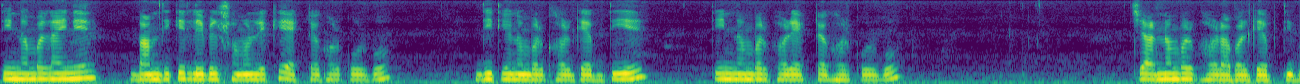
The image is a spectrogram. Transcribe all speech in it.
তিন নম্বর লাইনের বাম দিকে লেবেল সমান রেখে একটা ঘর করব। দ্বিতীয় নম্বর ঘর গ্যাপ দিয়ে তিন নম্বর ঘরে একটা ঘর করব। চার নম্বর ঘর আবার গ্যাপ দিব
